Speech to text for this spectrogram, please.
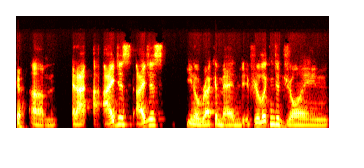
Yeah. Um, and I I just I just you know recommend if you're looking to join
